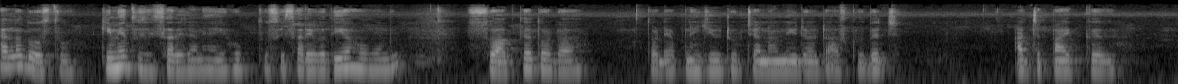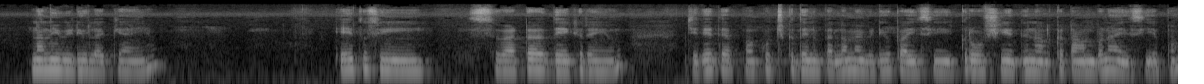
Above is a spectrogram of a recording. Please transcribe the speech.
ਹੈਲੋ ਦੋਸਤੋ, ਕਿਵੇਂ ਤੁਸੀਂ ਸਾਰੇ ਜਾਣੇ? ਆਈ ਹੋਪ ਤੁਸੀਂ ਸਾਰੇ ਵਧੀਆ ਹੋਵੋਗੇ। ਸਵਾਗਤ ਹੈ ਤੁਹਾਡਾ, ਤੁਹਾਡੇ ਆਪਣੇ YouTube ਚੈਨਲ ਨੀਡਲ ਟਾਸਕ ਵਿੱਚ। ਅੱਜ ਆਪਾਂ ਇੱਕ ਨਵੀਂ ਵੀਡੀਓ ਲੈ ਕੇ ਆਏ ਹਾਂ। ਇਹ ਤੁਸੀਂ ਸਵੈਟਰ ਦੇਖ ਰਹੇ ਹੋ, ਜਿਹਦੇ ਤੇ ਆਪਾਂ ਕੁਝ ਕੁ ਦਿਨ ਪਹਿਲਾਂ ਮੈਂ ਵੀਡੀਓ ਪਾਈ ਸੀ ਕਰੋਸ਼ੀਏ ਦੇ ਨਾਲ ਕਟਾਮ ਬਣਾਏ ਸੀ ਆਪਾਂ।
